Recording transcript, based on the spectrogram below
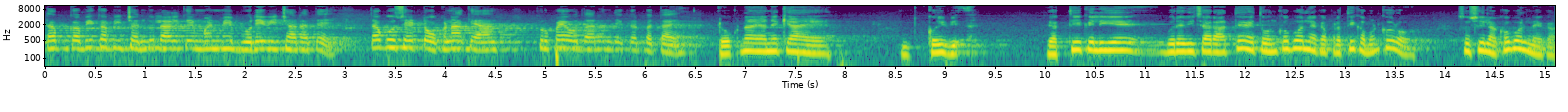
तब कभी कभी चंदूलाल के मन में बुरे विचार आते हैं। तब उसे टोकना क्या? कृपया उदाहरण देकर बताएँ। टोकना यानी क्या है? कोई व्यक्ति के लिए बुरे विचार आते हैं तो उनको बोलने का प्रतिक्रमण करो, सुशीला को बोलने का।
